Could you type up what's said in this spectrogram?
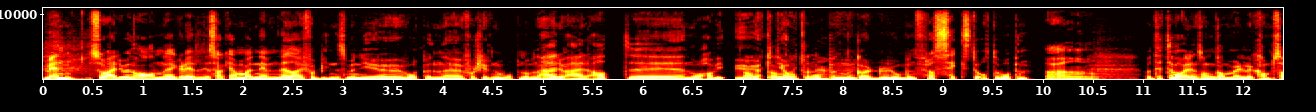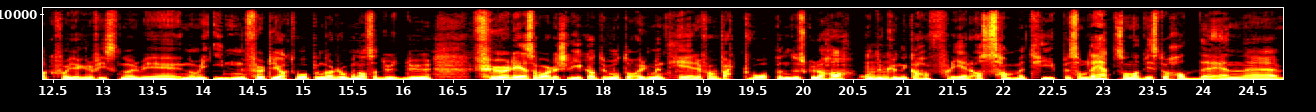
Men så er det jo en annen gledelig sak, jeg må bare nevne det da, i forbindelse med nye våpenforskriften om våpenloven her, er at uh, nå har vi økt jaktvåpengarderoben fra seks til åtte våpen. Ah. Og dette var en sånn gammel kampsak for jeger og fisk når vi, når vi innførte jaktvåpengarderoben. Altså du, du, før det så var det slik at du måtte argumentere for hvert våpen du skulle ha, og du kunne ikke ha flere av samme type som det het. Sånn at hvis du hadde en eh,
